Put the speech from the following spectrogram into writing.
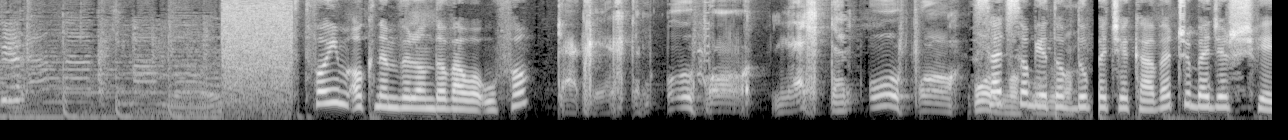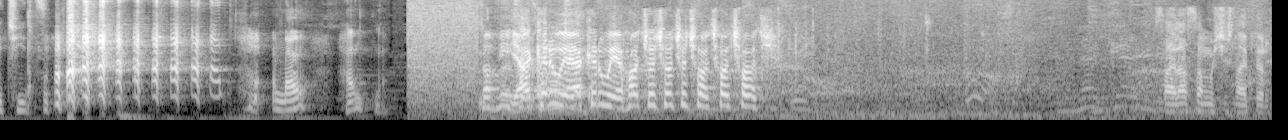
Z twoim oknem wylądowało UFO? UFO, jestem UFO. Wsadź sobie to w dupę ciekawe, czy będziesz świecić. No, chętnie. Ja kieruję, ja kieruję, chodź, chodź, chodź, chodź, chodź, chodź. Silasa musisz najpierw.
